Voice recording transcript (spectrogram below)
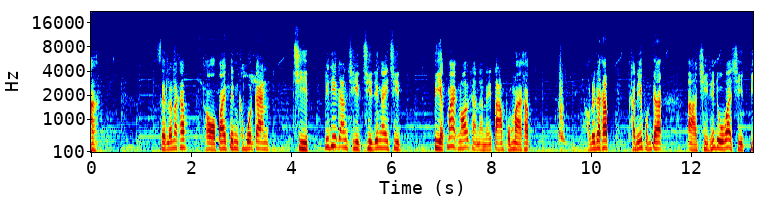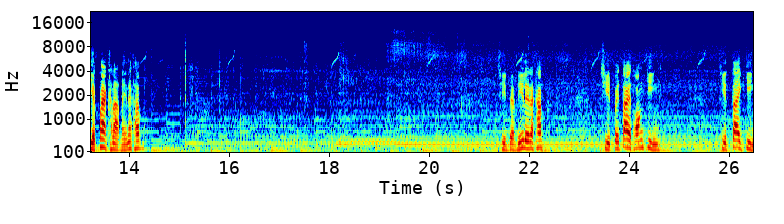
ะเสร็จแล้วนะครับ ต่อไปเป็นขบวนการฉีด วิธีการฉีดฉีดยังไงฉีด เปียกมากน้อยขนาดไหนตามผมมาครับ เอาเลยนะครับคราวนี้ผมจะฉีดให้ดูว่าฉีดเปียกมากขนาดไหนนะครับฉีดแบบนี้เลยนะครับ ฉีดไปใต้ท้องกิ่ง ฉีดใต้กิ่ง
